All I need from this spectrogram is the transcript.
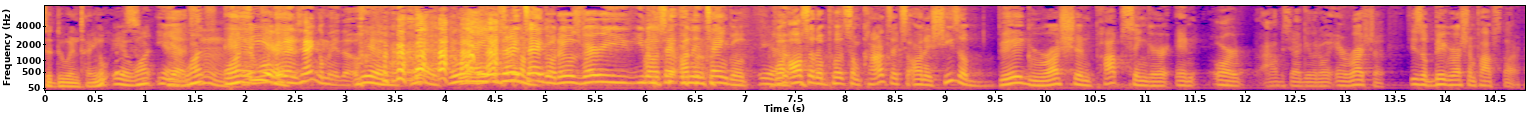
to do entanglement. yeah, one, yeah, Yes. once, Mm. once it a won't year, be entanglement though. yeah, right. It wouldn't Yeah, be it wasn't entangled. It was very, you know, what I'm saying unentangled. Yeah. But also to put some context on it, she's a big Russian pop singer, in or obviously I give it away in Russia. She's a big Russian pop star.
